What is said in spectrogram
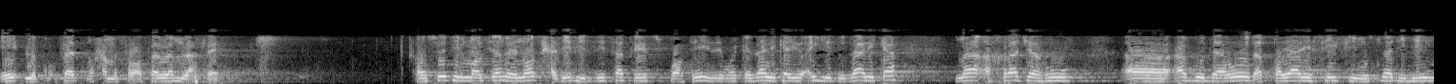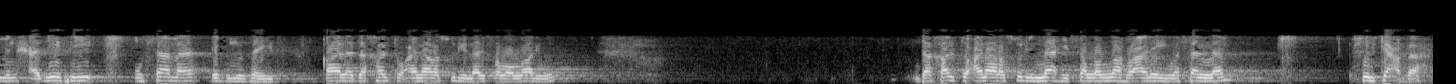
Et le prophète Mohammed sallallahu alayhi wa sallam l'a fait. Ensuite, il mentionne un autre hadith, il dit ça c'est supporté, il dit وكذلك يؤيد ذلك ما أخرجه أبو داود الطيالسي في مسنده من حديث أسامة بن زيد. قال دخلت على رسول الله صلى الله عليه وسلم دخلت على رسول الله صلى الله عليه وسلم في الكعبة.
